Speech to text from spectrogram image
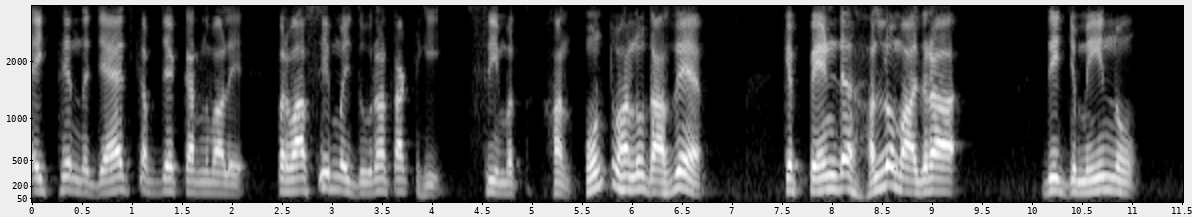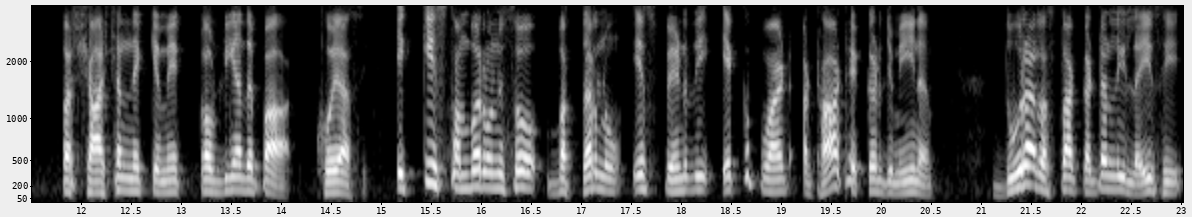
ਇੱਥੇ ਨਜਾਇਜ਼ ਕਬਜ਼ੇ ਕਰਨ ਵਾਲੇ ਪ੍ਰਵਾਸੀ ਮਜ਼ਦੂਰਾਂ ਤੱਕ ਹੀ ਸੀਮਤ ਹਨ। ਹੁਣ ਤੁਹਾਨੂੰ ਦੱਸਦੇ ਹਾਂ ਕਿ ਪਿੰਡ ਹੱਲੋ ਮਾਜਰਾ ਦੀ ਜ਼ਮੀਨ ਨੂੰ ਪ੍ਰਸ਼ਾਸਨ ਨੇ ਕਿਵੇਂ ਕੌਡੀਆਂ ਦੇ ਭਾਅ ਖੋਇਆ ਸੀ। 21 ਸਤੰਬਰ 1972 ਨੂੰ ਇਸ ਪਿੰਡ ਦੀ 1.68 ਏਕੜ ਜ਼ਮੀਨ ਦੂਰਾ ਰਸਤਾ ਕੱਢਣ ਲਈ ਲਈ ਸੀ,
